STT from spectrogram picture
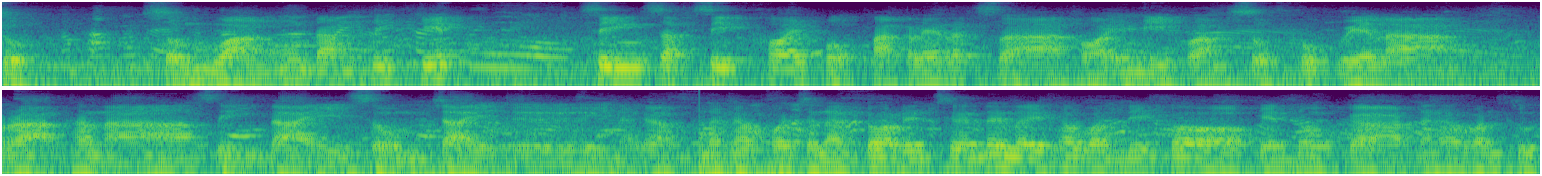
สุข สมหวังดังที่คิด สิ่งศักดิ์สิทธิ์คอยปกปักและรักษาขอให้มีความสุขทุกเวลาปรารถนาสิ่งใดสมใจเอ่ยนะครับนะครับ เพราะฉะนั้นก็เรียนเชิญได้เลยครับวันนี้ก็เป็นโอกาสนะครับวันสุด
